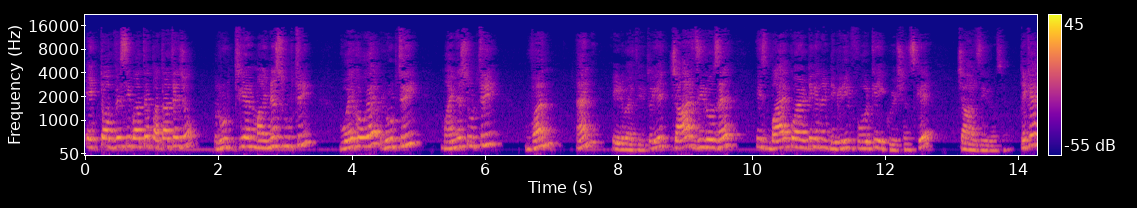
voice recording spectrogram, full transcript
एक तो ऑब्वियसली बात है पता थे जो? Root three and minus root three वो एक हो गए root three minus root three one and eight by three तो ये चार जीरोस है इस बाय क्वालिटी यानी डिग्री फोर के इक्वेशन के चार जीरोस है। ठीक है?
